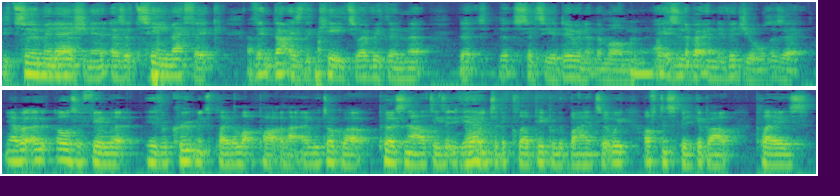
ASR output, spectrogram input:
determination in, as a team ethic. I think that is the key to everything that. That, that City are doing at the moment. It isn't about individuals, is it? Yeah, but I also feel that his recruitment's played a lot part of that. And we talk about personalities that he's brought into the club, people that buy into it. We often speak about players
